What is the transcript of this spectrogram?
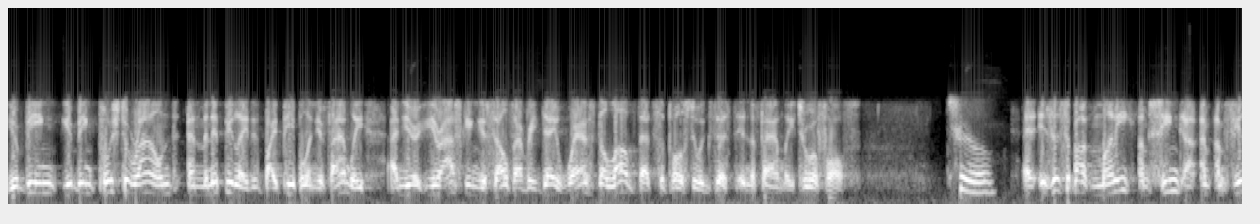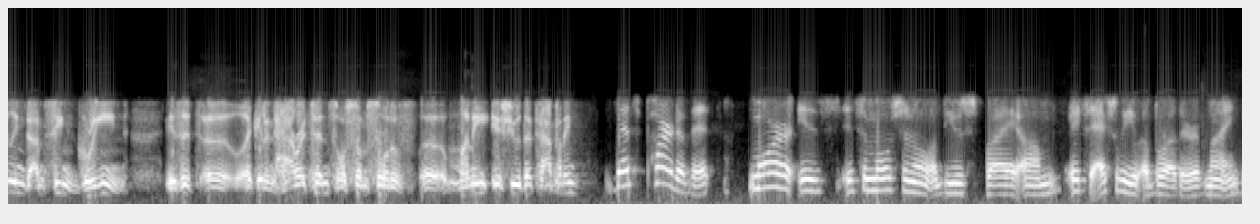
you're being you're being pushed around and manipulated by people in your family and you're you're asking yourself every day where's the love that's supposed to exist in the family true or false True. Uh, is this about money i'm seeing i'm I'm feeling i'm seeing green is it uh, like an inheritance or some sort of uh, money issue that's happening That's part of it. More is it's emotional abuse by um it's actually a brother of mine.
